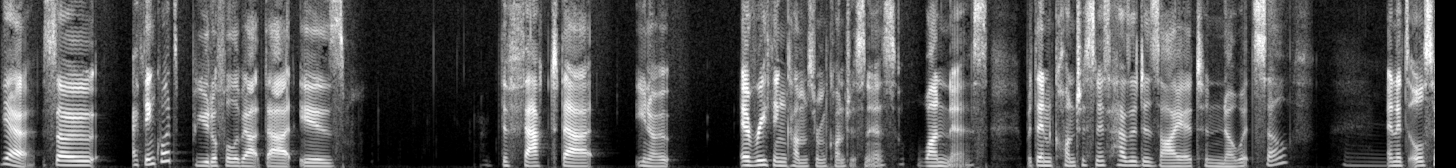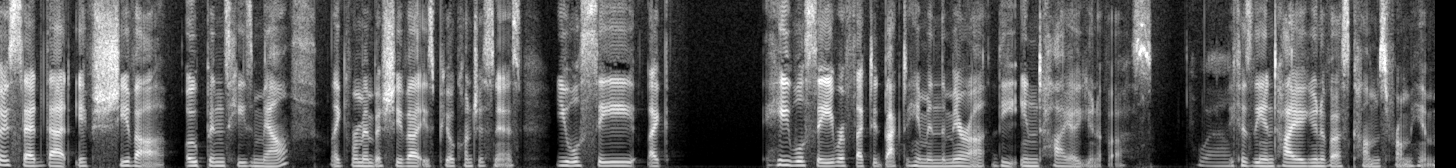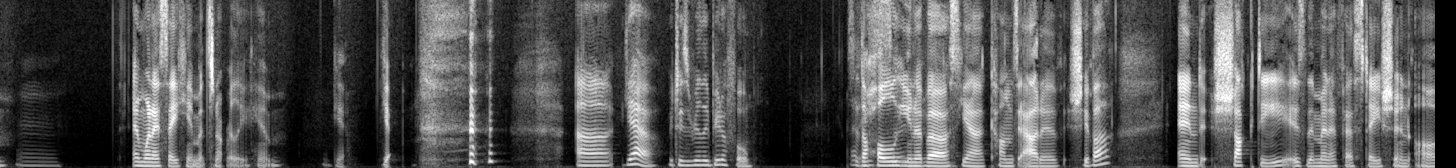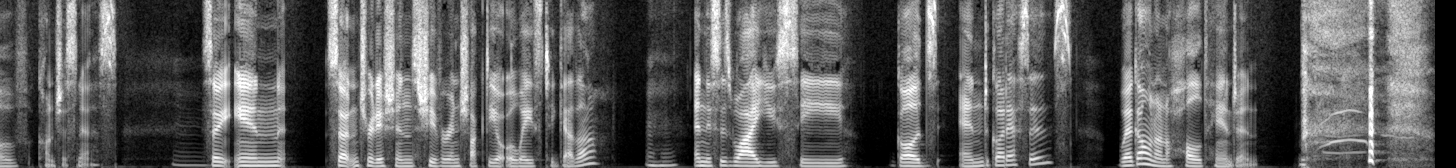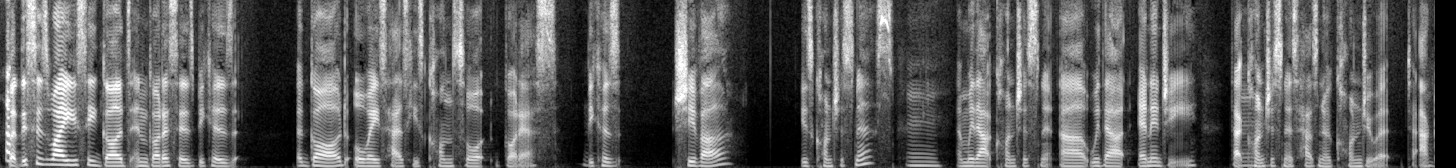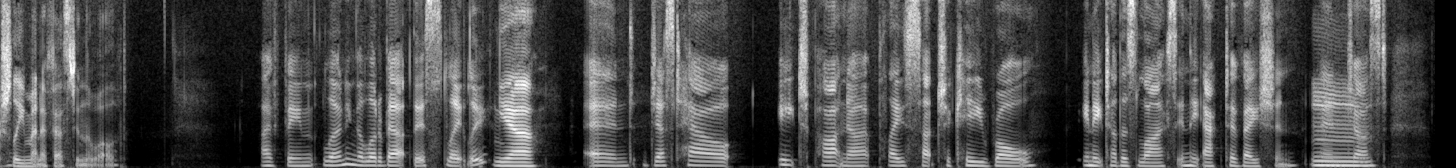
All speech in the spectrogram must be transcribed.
yeah. So I think what's beautiful about that is the fact that, you know, everything comes from consciousness, oneness, but then consciousness has a desire to know itself. Mm. And it's also said that if Shiva opens his mouth, like remember, Shiva is pure consciousness, you will see, like, he will see reflected back to him in the mirror the entire universe Wow. because the entire universe comes from him. Mm. And when I say him, it's not really him. Yeah. Yeah. uh, yeah, which is really beautiful. So the whole so universe, yeah, comes out of Shiva, and Shakti is the manifestation of consciousness. Mm. So in certain traditions, Shiva and Shakti are always together. Mm-hmm. And this is why you see gods and goddesses. We're going on a whole tangent. but this is why you see gods and goddesses because a god always has his consort goddess because Shiva is consciousness Mm. and without consciousness uh, without energy that Mm. consciousness has no conduit to actually manifest in the world. I've been learning a lot about this lately Yeah. and just how each partner plays such a key role in each other's lives in the activation and Mm. just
